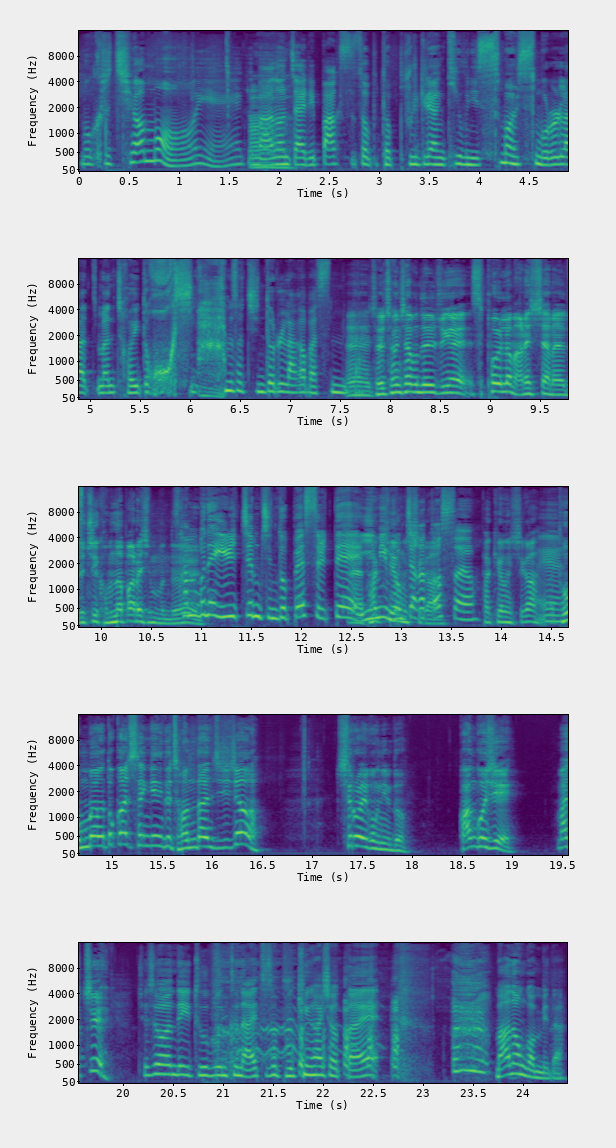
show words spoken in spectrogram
뭐 그렇죠 뭐 예. 그 아. 만 원짜리 박스서부터 불길한 기운이 스멀스멀 올랐지만 저희도 혹시나 하면서 진도를 나가봤습니다. 예, 저희 청취자분들 중에 스포일러 많으시잖아요. 눈치 겁나 빠르신 분들. 3분의 1쯤 진도 뺐을 때 네, 이미 문자가 씨가, 떴어요. 박희영 씨가 예. 돈 모양 똑같이 생긴 그 전단지죠? 7510님도 광고지 맞지? 죄송한데 이 두 분 그 나이트에서 부킹하셨다에 만원 겁니다.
